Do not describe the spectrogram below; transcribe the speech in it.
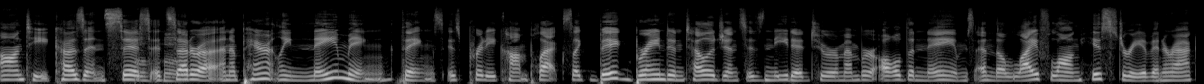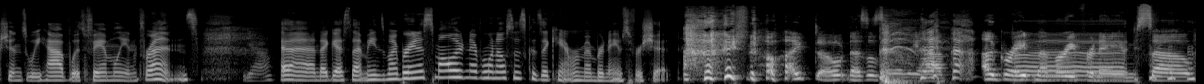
auntie, cousin, sis, etc. Mm-hmm. And apparently naming things is pretty complex. Like big brained intelligence is needed to remember all the names and the lifelong history of interactions we have with family and friends. Yeah. And I guess that means my brain is smaller than everyone else's because I can't remember names for shit. I know I don't necessarily have a great memory for names, so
